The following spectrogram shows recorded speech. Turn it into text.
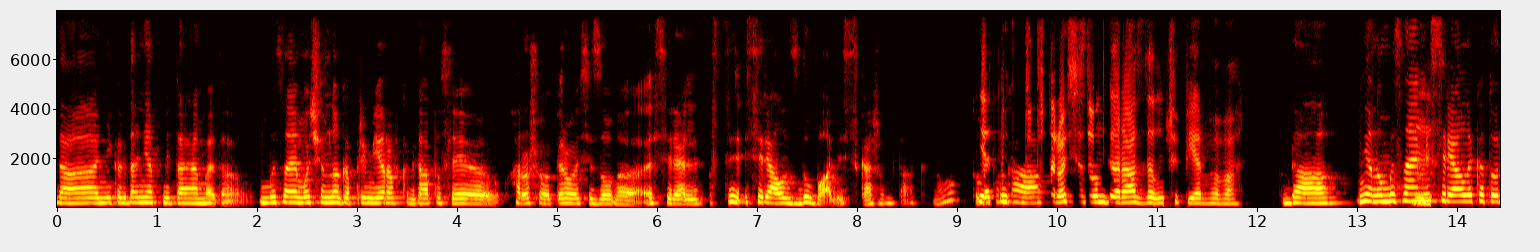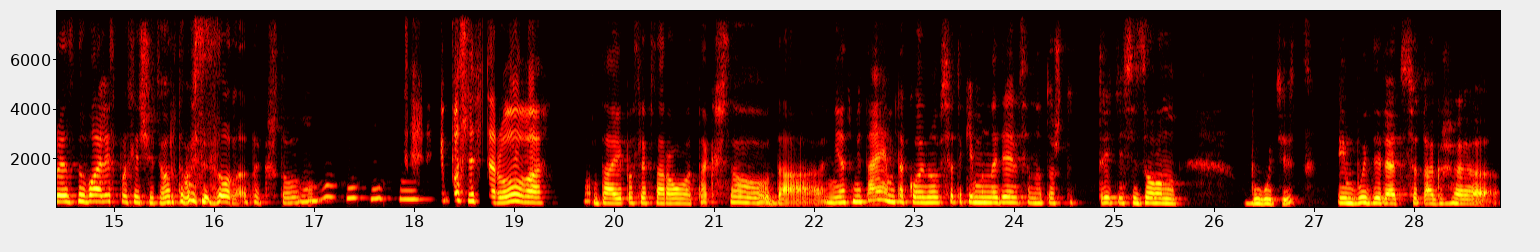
да, никогда не отметаем это. Мы знаем очень много примеров, когда после хорошего первого сезона сериалы, сериалы сдувались, скажем так. Ну, тут Нет, ну, пока... второй сезон гораздо лучше первого. Да. Не, ну мы знаем М. и сериалы, которые сдувались после четвертого сезона, так что... И после второго. Да, и после второго. Так что, да, не отметаем такое, но все-таки мы надеемся на то, что третий сезон будет. Им выделят все так же,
